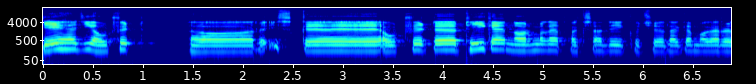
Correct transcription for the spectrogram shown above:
ये है जी आउटफिट और इसके आउटफिट ठीक है नॉर्मल है, पाकिस्तानी कुछ अलग है, मगर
